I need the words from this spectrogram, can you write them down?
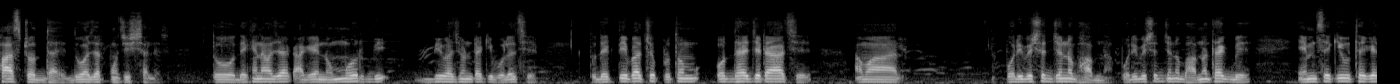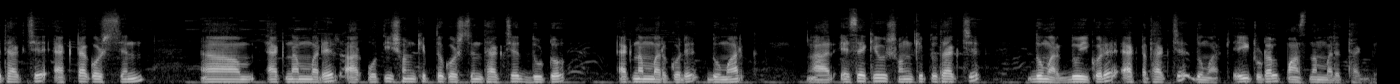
ফার্স্ট অধ্যায় দু হাজার পঁচিশ সালের। তো দেখে নেওয়া যাক, আগে নম্বর বিভাজনটা কি বলেছে। তো দেখতেই পাচ্ছ প্রথম অধ্যায় যেটা আছে, আমার পরিবেশের জন্য ভাবনা। পরিবেশের জন্য ভাবনা থাকবে এমসিকিউ থেকে থাকছে একটা কোশ্চেন এক নাম্বারের, আর অতি সংক্ষিপ্ত কোশ্চেন থাকছে দুটো, এক নাম্বার করে দু মার্ক আর এসে কিউ সংক্ষিপ্ত থাকছে দু মার্ক দুই করে একটা থাকছে দু মার্ক এই টোটাল পাঁচ নাম্বারের থাকবে।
